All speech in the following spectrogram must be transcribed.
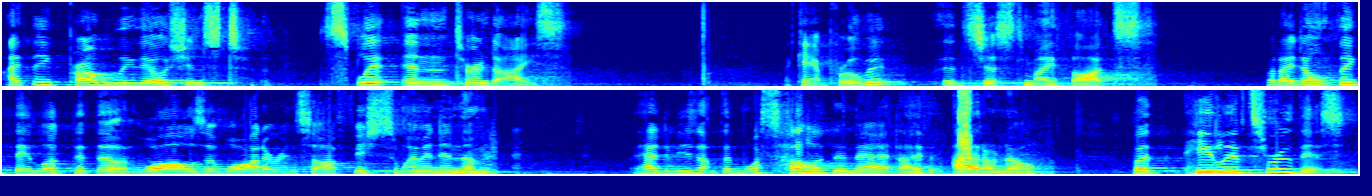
I think probably the oceans t- split and turned to ice. I can't prove it, it's just my thoughts. But I don't think they looked at the walls of water and saw fish swimming in them. It had to be something more solid than that. I, I don't know. But he lived through this.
